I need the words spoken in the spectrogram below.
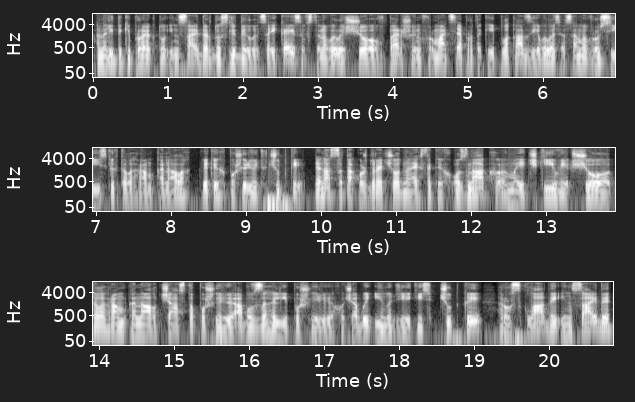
Аналітики проекту Інсайдер дослідили цей кейс і встановили, що вперше інформація про такий плакат з'явилася саме в російських телеграм-каналах, в яких поширюють чутки. Для нас це також, до речі, одна із таких ознак е, маячків. Якщо телеграм-канал часто поширює або взагалі поширює, хоча б іноді якісь чутки, розклади, інсайди.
